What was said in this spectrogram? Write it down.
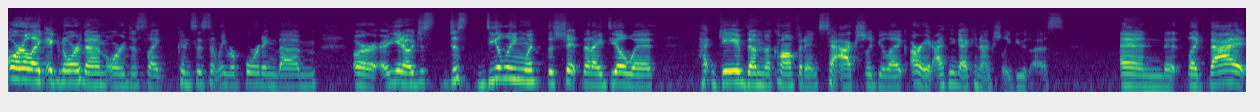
or like ignore them or just like consistently reporting them or you know just just dealing with the shit that I deal with gave them the confidence to actually be like all right I think I can actually do this. And like that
